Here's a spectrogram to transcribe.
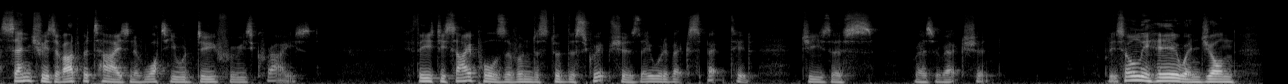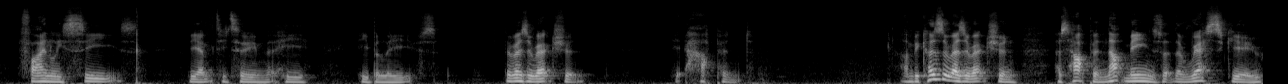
Centuries of advertising of what he would do through his Christ. If these disciples have understood the scriptures, they would have expected Jesus' resurrection. But it's only here when John finally sees the empty tomb that he, he believes. The resurrection, it happened. And because the resurrection has happened, that means that the rescue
